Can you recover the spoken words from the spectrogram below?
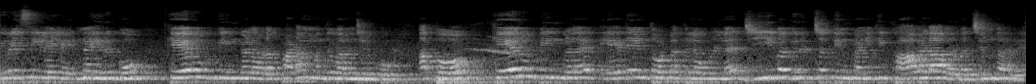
திரைசீலையில என்ன இருக்கும் கேருபீன்களோட படம் வந்து வரைஞ்சிருக்கும். அப்போ கேருபீன்களை ஏதேன் தோட்டத்துல உள்ள ஜீவ விருட்சத்தின் கணிக்கு காவலா அவர் வச்சிருந்தாரு.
